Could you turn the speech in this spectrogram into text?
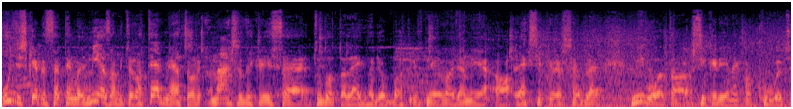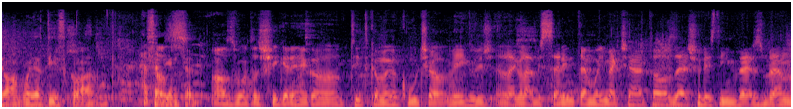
Úgy is kérdezhetném, hogy mi az, amitől a Terminátor második része tudott a legnagyobbat ütni, vagy ami a legsikeresebb lett. Mi volt a sikerének a kulcsa, vagy a tiszka? Hát szerinted? Az, az volt a sikerének a titka, meg a kulcsa végül is, legalábbis szerintem, hogy megcsinálta az első részt inversben,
